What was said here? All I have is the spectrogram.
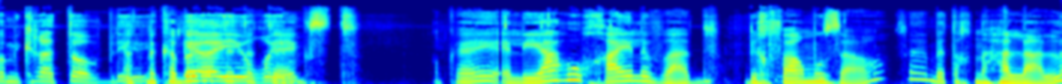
במקרה הטוב, בלי, את מקבלת את הטקסט, אוקיי? אליהו חי לבד בכפר מוזר, זה בטח נהלל,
